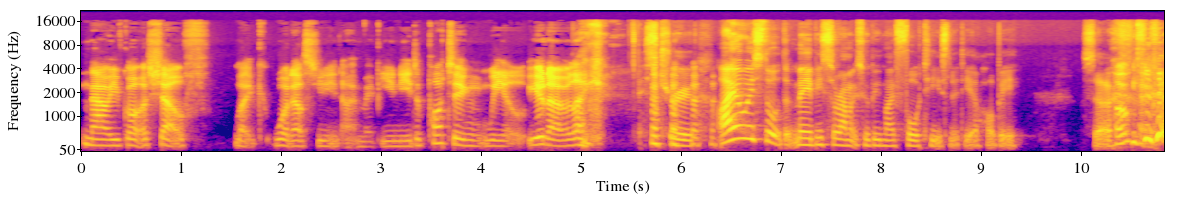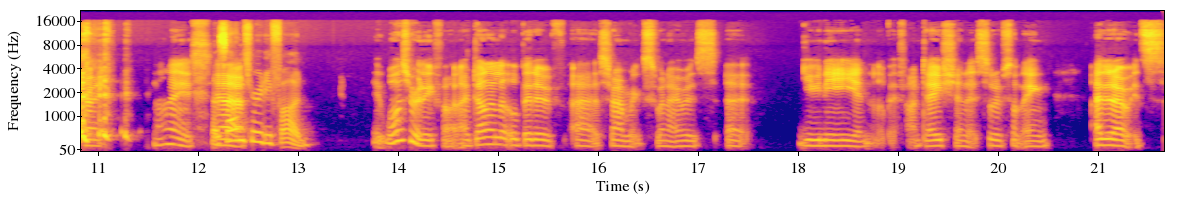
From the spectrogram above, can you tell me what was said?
now you've got a shelf. Like, what else do you need? Uh, maybe you need a potting wheel. You know, like It's true. I always thought that maybe ceramics would be my 40s Lydia hobby. So Okay, right. nice. that yeah. sounds really fun. It was really fun. I've done a little bit of uh, ceramics when I was at uni and a little bit of foundation. It's sort of something I don't know. It's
